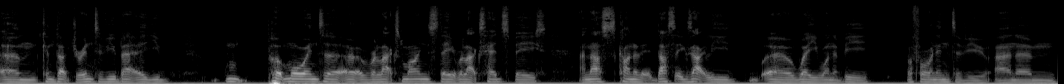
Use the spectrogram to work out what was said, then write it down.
um, conduct your interview better you put more into a, relaxed mind state relaxed headspace and that's kind of it. That's exactly uh, where you want to be before an interview. And um,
